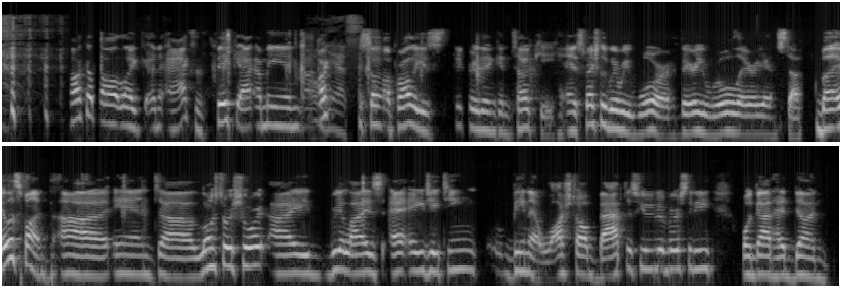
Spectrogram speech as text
talk about like an accent, thick. I mean, oh, Arkansas yes. probably is thicker than Kentucky, and especially where we were, very rural area and stuff. But it was fun. Uh, and uh, long story short, I realized at age 18, being at Ouachita Baptist University, what God had done.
